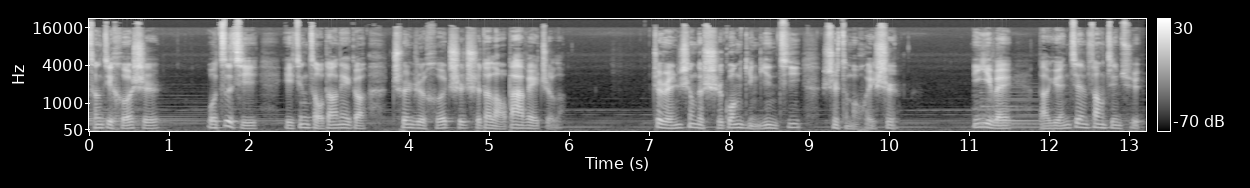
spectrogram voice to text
曾几何时，我自己已经走到那个“春日何迟迟”的老爸位置了。这人生的时光影印机是怎么回事？你以为？把原件放进去，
